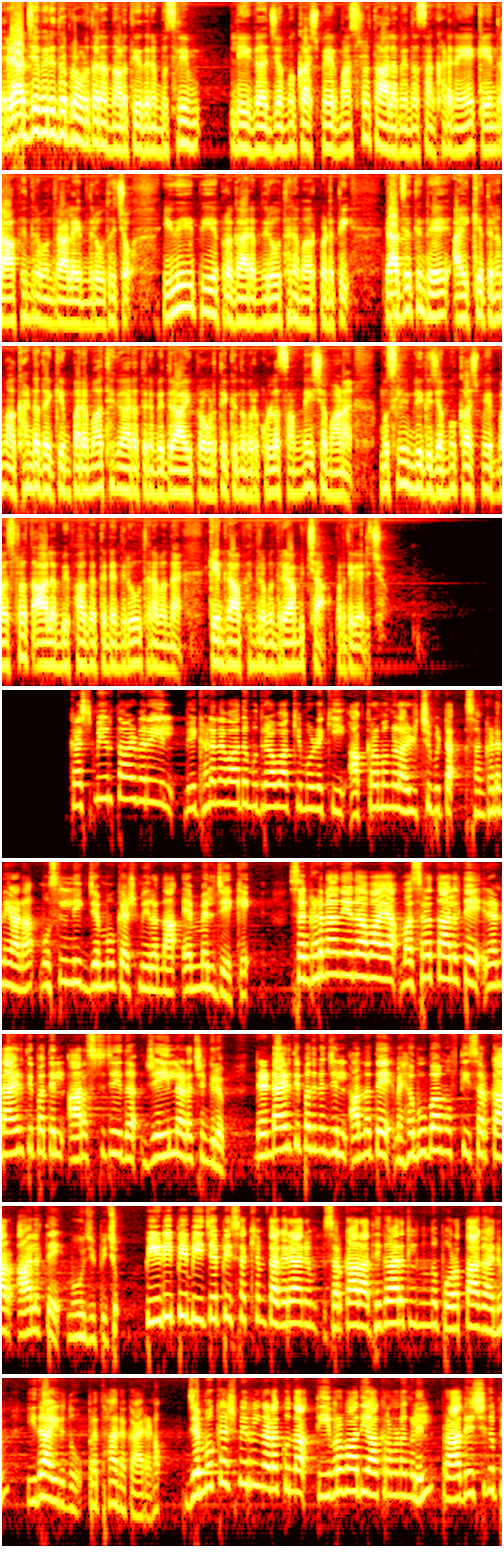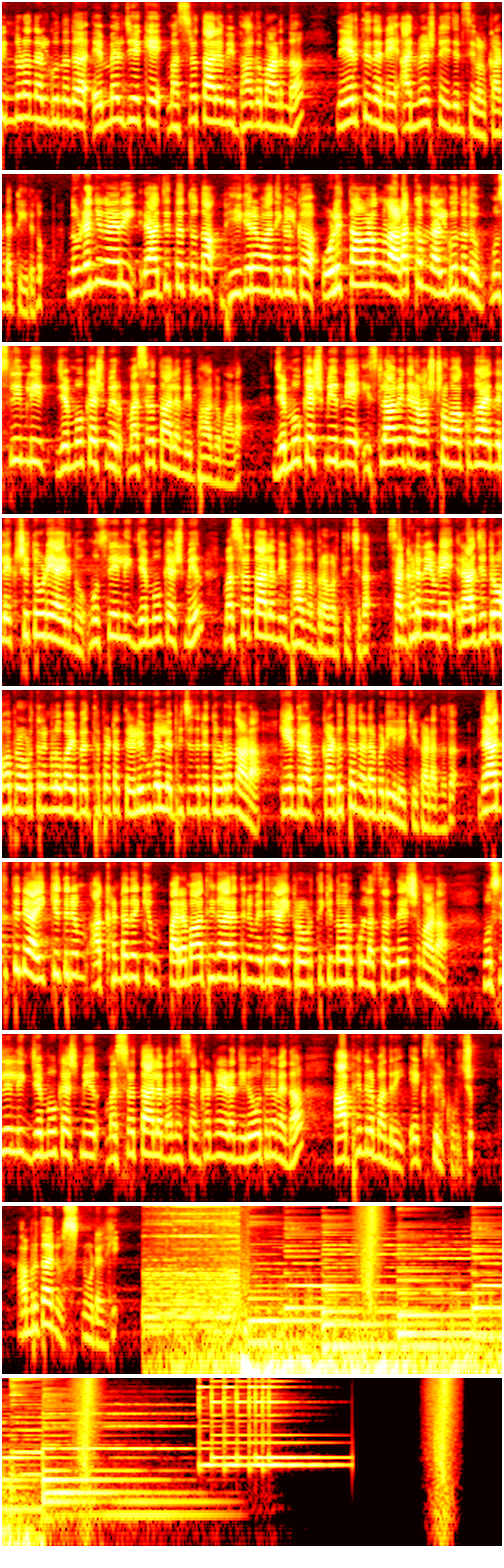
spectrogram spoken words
രാജ്യവിരുദ്ധ പ്രവർത്തനം നടത്തിയതിന് മുസ്ലിം ലീഗ് ജമ്മു കാശ്മീർ മസ്രത്ത് എന്ന സംഘടനയെ കേന്ദ്ര ആഭ്യന്തര മന്ത്രാലയം നിരോധിച്ചു. യു എ പി എ പ്രകാരം നിരോധനം ഏർപ്പെടുത്തി രാജ്യത്തിന്റെ ഐക്യത്തിനും അഖണ്ഡതയ്ക്കും പരമാധികാരത്തിനും എതിരായി പ്രവർത്തിക്കുന്നവർക്കുള്ള സന്ദേശമാണ് മുസ്ലിം ലീഗ് ജമ്മു കാശ്മീർ മസ്രത്ത് ആലം വിഭാഗത്തിന്റെ നിരോധനമെന്ന് കേന്ദ്ര ആഭ്യന്തരമന്ത്രി അമിത്ഷാ പ്രതികരിച്ചു. കശ്മീർ താഴ്വരയിൽ വിഘടനവാദ മുദ്രാവാക്യം മുഴക്കി അക്രമങ്ങൾ അഴിച്ചുവിട്ട സംഘടനയാണ് മുസ്ലിം ലീഗ് ജമ്മു കാശ്മീർ എന്ന എം എൽ ജെ കെ. സംഘടനാ നേതാവായ മസ്രത്താലത്തെ രണ്ടായിരത്തി പത്തിൽ അറസ്റ്റ് ചെയ്ത് ജയിലിലടച്ചെങ്കിലും രണ്ടായിരത്തി പതിനഞ്ചിൽ അന്നത്തെ മെഹബൂബ മുഫ്തി സർക്കാർ ആലത്തെ മോചിപ്പിച്ചു. P D P B J P സഖ്യം തകരാനും സർക്കാർ അധികാരത്തിൽ നിന്ന് പുറത്താകാനും ഇതായിരുന്നു പ്രധാന കാരണം. ജമ്മു കാശ്മീരിൽ നടക്കുന്ന തീവ്രവാദി ആക്രമണങ്ങളിൽ പ്രാദേശിക പിന്തുണ നൽകുന്നത് M L J K Masrat Alam വിഭാഗമാണെന്ന് നേരത്തെ തന്നെ അന്വേഷണ ഏജൻസികൾ കണ്ടെത്തിയിരുന്നു. നുഴഞ്ഞുകയറി രാജ്യത്തെത്തുന്ന ഭീകരവാദികൾക്ക് ഒളിത്താവളങ്ങൾ അടക്കം നൽകുന്നതും മുസ്ലിം ലീഗ് ജമ്മു കാശ്മീർ മസ്രത്താലം വിഭാഗമാണ്. ജമ്മു കാശ്മീരിനെ ഇസ്ലാമിക രാഷ്ട്രമാക്കുക എന്ന ലക്ഷ്യത്തോടെയായിരുന്നു മുസ്ലിം ലീഗ് ജമ്മു കാശ്മീർ മസ്രത്താലം വിഭാഗം പ്രവർത്തിച്ചത്. സംഘടനയുടെ രാജ്യദ്രോഹ പ്രവർത്തനങ്ങളുമായി ബന്ധപ്പെട്ട തെളിവുകൾ ലഭിച്ചതിനെ തുടർന്നാണ് കേന്ദ്രം കടുത്ത നടപടിയിലേക്ക് കടന്നത്. രാജ്യത്തിന്റെ ഐക്യത്തിനും അഖണ്ഡതയ്ക്കും പരമാധികാരത്തിനുമെതിരായി പ്രവർത്തിക്കുന്നവർക്കുള്ള സന്ദേശമാണ് മുസ്ലിം ലീഗ് ജമ്മു കാശ്മീർ മസ്രത്താലം എന്ന സംഘടനയുടെ നിരോധനമെന്ന് ആഭ്യന്തരമന്ത്രി എക്സിൽ കുറിച്ചു. അമൃത ന്യൂസ് ന്യൂഡൽഹി.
